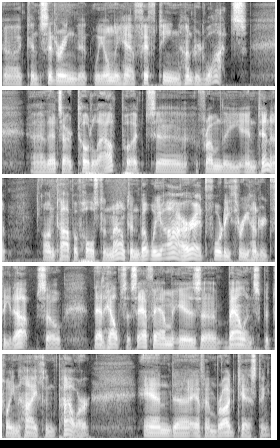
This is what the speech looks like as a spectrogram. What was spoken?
uh, considering that we only have 1500 watts. Uh, that's our total output uh, from the antenna on top of Holston Mountain, but we are at 4,300 feet up, so that helps us. FM is a balance between height and power and uh, FM broadcasting.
